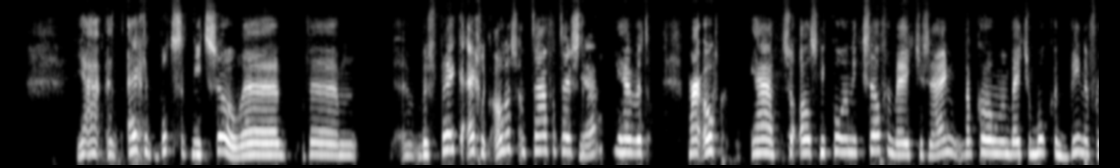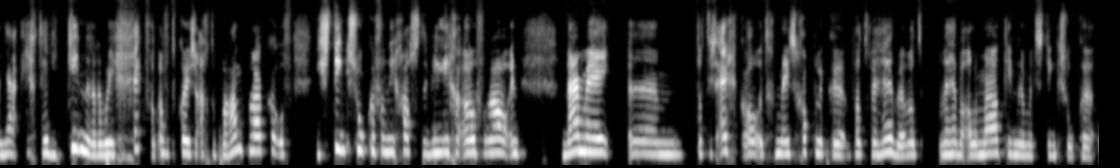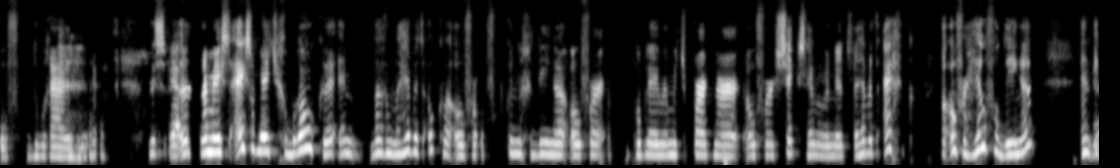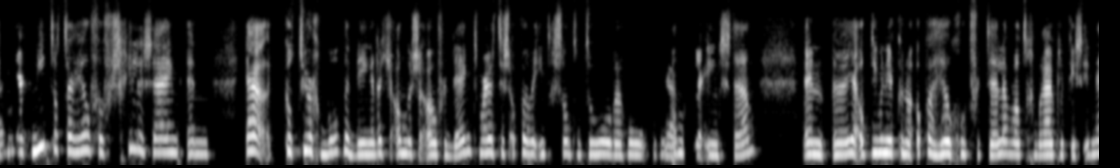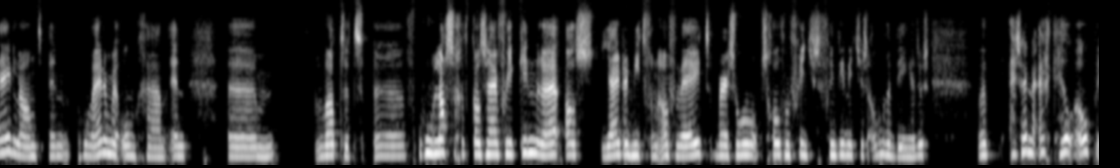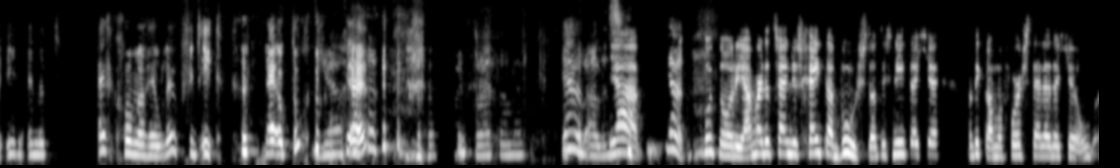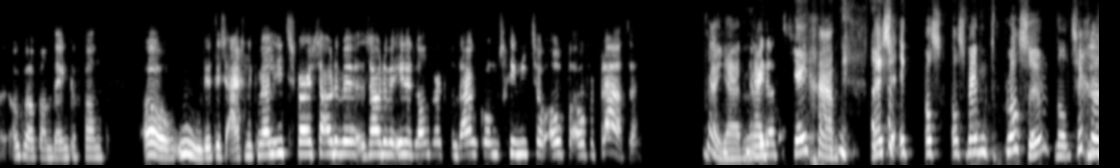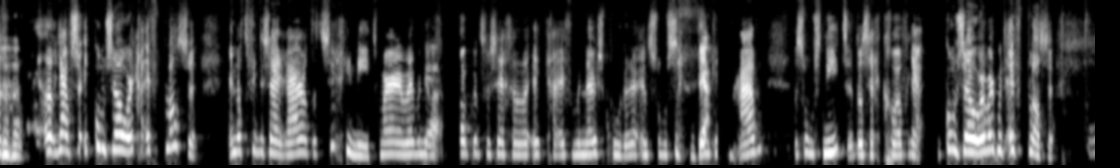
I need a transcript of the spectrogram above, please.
Ja, eigenlijk botst het niet zo. We, we eh, bespreken eigenlijk alles aan tafel tijdens de Ja. koffie. Hebben we het, maar ook, ja, zoals Nicole en ik zelf een beetje zijn, dan komen we een beetje mokkend binnen van, ja, echt, hè, die kinderen, daar word je gek van. Af en toe kan je ze achter behang plakken of die stinksokken van die gasten, die liggen overal. En daarmee, ehm, dat is eigenlijk al het gemeenschappelijke wat we hebben. Want we hebben allemaal kinderen met stinksokken of doen rare dingen. Dus Ja. eh, daarmee is het ijs een beetje gebroken. En we hebben het ook wel over opvoedkundige dingen, over problemen met je partner, over seks hebben we het. We hebben het eigenlijk wel over heel veel dingen. En Ja. ik merk niet dat er heel veel verschillen zijn. En ja, cultuurgebonden dingen, dat je anders erover denkt. Maar het is ook wel weer interessant om te horen hoe, hoe Ja. anderen erin staan. En eh, ja, op die manier kunnen we ook wel heel goed vertellen wat gebruikelijk is in Nederland en hoe wij ermee omgaan. En ehm, wat het, eh, hoe lastig het kan zijn voor je kinderen als jij er niet van af weet, maar ze horen op school van vriendjes en vriendinnetjes andere dingen. Dus we zijn er eigenlijk heel open in en het eigenlijk gewoon wel heel leuk, vind ik. jij ook toch? Ja, Ja, hè? we praten er Ja. over alles. Ja, ja. Goed, Noria, maar dat zijn dus geen taboes. Dat is niet dat je. Want ik kan me voorstellen dat je ook wel kan denken van. Oh, oeh, dit is eigenlijk wel iets waar zouden we, zouden we in het land waar ik vandaan kom misschien niet zo open over praten. Nou ja, je naar de dat? gaan. Wij ze- ik, als, als wij moeten plassen, dan zeggen we... Oh, ja, ik kom zo hoor, ik ga even plassen. En dat vinden zij raar, want dat zeg je niet. Maar we hebben nu Ja. afgesproken dat we zeggen, ik ga even mijn neus poederen. En soms denk ik aan, en soms niet. En dan zeg ik gewoon van, ja, kom zo hoor, maar ik moet even plassen.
